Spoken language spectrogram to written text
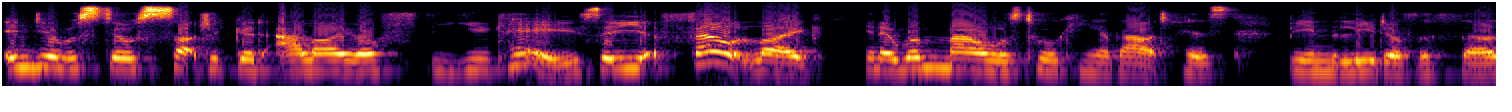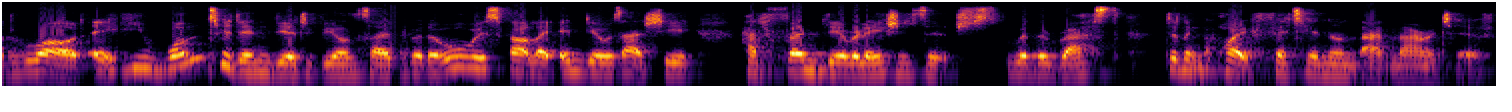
India was still such a good ally of the UK. So it felt like you know when Mao was talking about his being the leader of the third world, it, he wanted India to be on side, but it always felt like India was actually had friendlier relationships with the rest, didn't quite fit in on that narrative.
